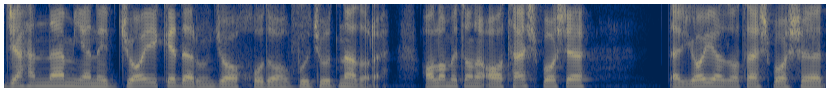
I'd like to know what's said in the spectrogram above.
جهنم یعنی جایی که در اونجا خدا وجود نداره. حالا می‌تونه آتش باشه دریایی از آتش باشه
